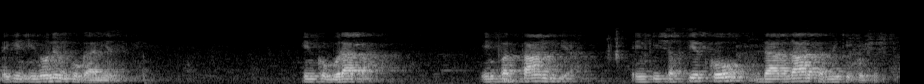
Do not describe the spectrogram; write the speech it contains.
لیکن انہوں نے ان کو گالیاں دی۔ ان کو برا کہا۔ ان پر تان دیا۔ ان کی شخصیت کو داغدار کرنے کی کوشش کی۔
